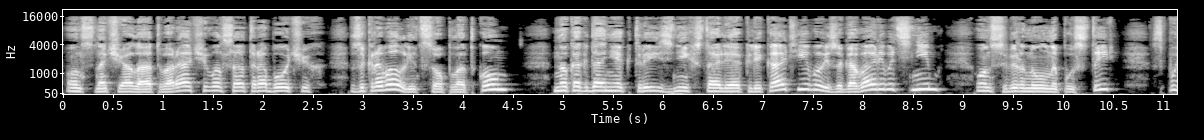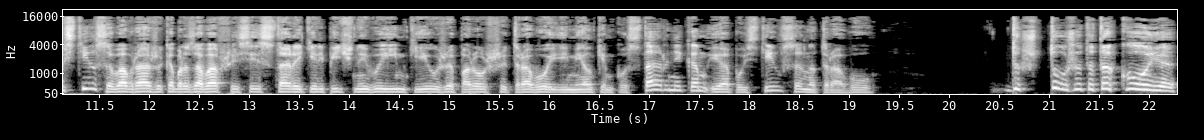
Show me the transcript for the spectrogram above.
он сначала отворачивался от рабочих, закрывал лицо платком, но когда некоторые из них стали окликать его и заговаривать с ним, он свернул на пустырь, спустился во вражек, образовавшийся из старой кирпичной выемки и уже поросший травой и мелким кустарником, и опустился на траву. Да что же это такое?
